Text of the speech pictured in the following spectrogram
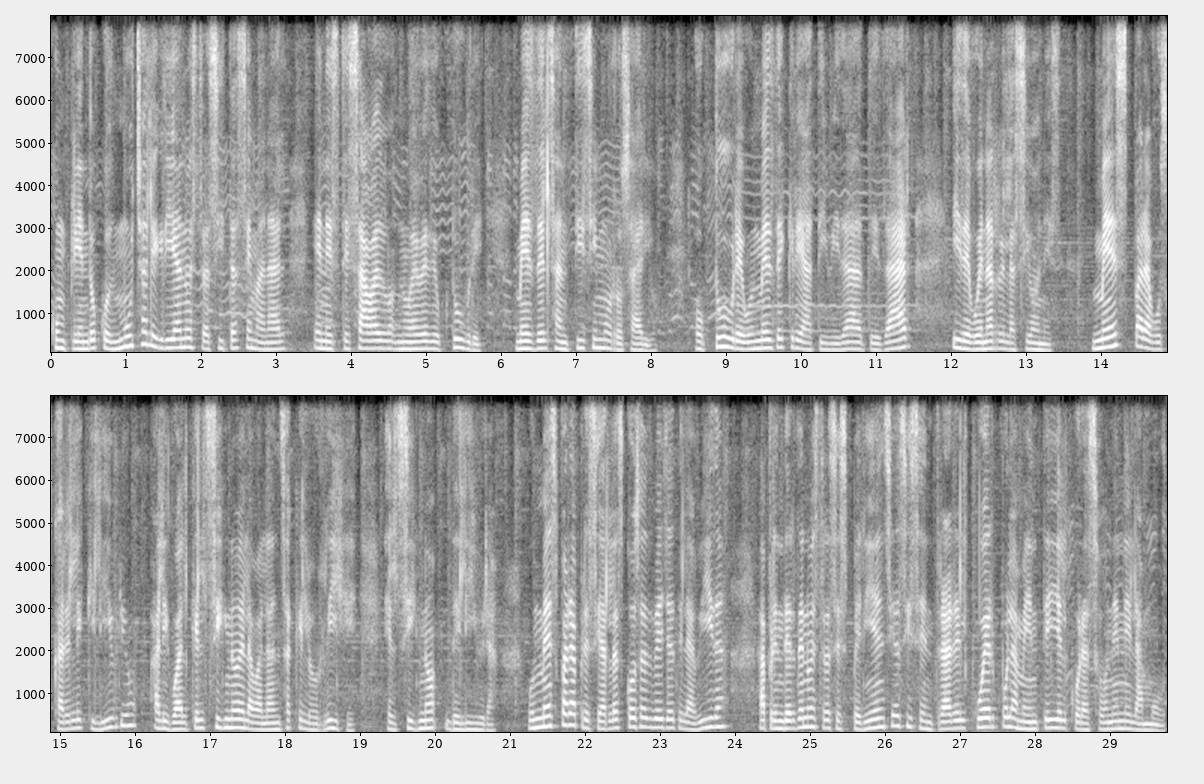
cumpliendo con mucha alegría nuestra cita semanal en este sábado 9 de octubre, mes del Santísimo Rosario. Octubre, un mes de creatividad, de dar y de buenas relaciones. Mes para buscar el equilibrio, al igual que el signo de la balanza que lo rige, el signo de Libra un mes para apreciar las cosas bellas de la vida, aprender de nuestras experiencias y centrar el cuerpo, la mente y el corazón en el amor.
